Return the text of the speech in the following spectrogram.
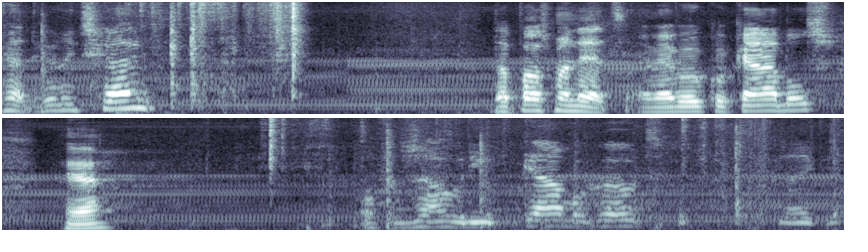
gaat weer iets schuin. Dat past maar net. En we hebben ook wel kabels. Ja. Of we zouden die kabelgoot. Kijken.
